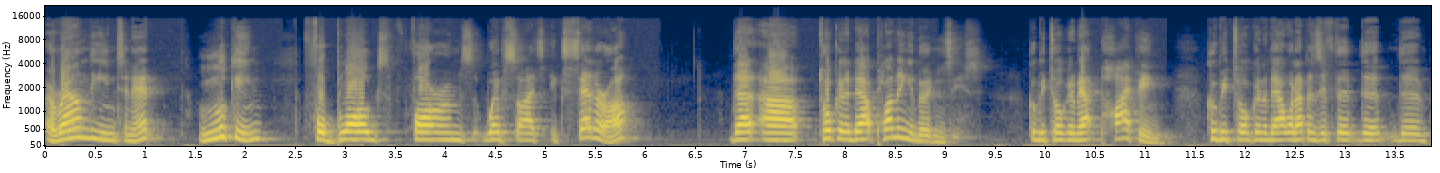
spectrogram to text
around the internet looking for blogs, forums, websites, etc. that are talking about plumbing emergencies. Could be talking about piping. Could be talking about what happens if the, the, the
